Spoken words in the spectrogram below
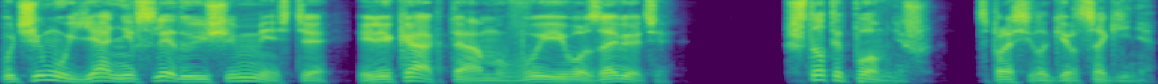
Почему я не в следующем месте, или как там вы его зовете? Что ты помнишь? Спросила герцогиня.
